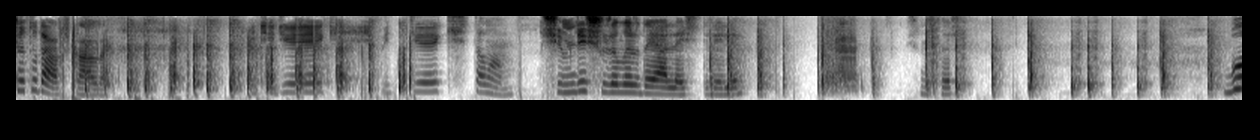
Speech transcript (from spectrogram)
Çatı da az kaldı. Bitecek. Bitecek. Tamam. Şimdi şuraları da yerleştirelim. Şunu kır. Bu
